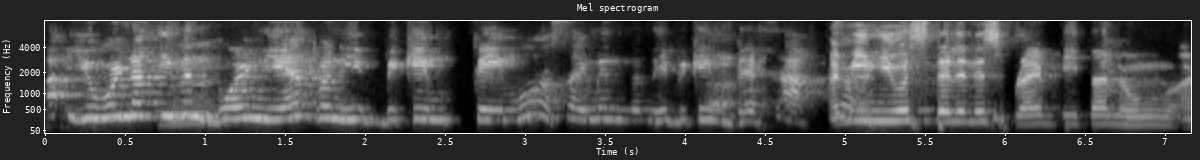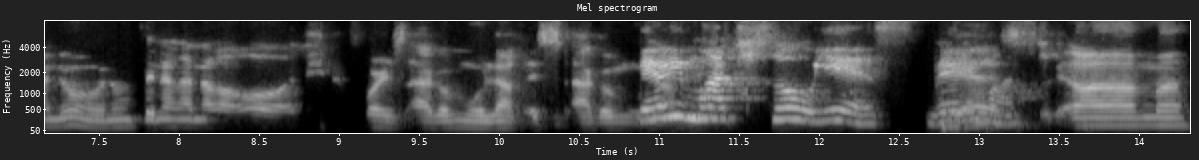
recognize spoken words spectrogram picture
Uh, You were not even Mm. born yet when he became famous. I mean, when he became best actor. I mean, he was still in his prime, tita, nung, ano, nung pinanganak ako. I mean, of course, Agam Mulak is Agam Mulak. Very much so, yes. Very yes. much. Um,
